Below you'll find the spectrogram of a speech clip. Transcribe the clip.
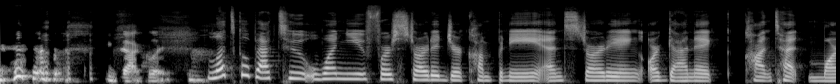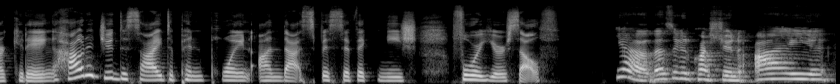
exactly. Let's go back to when you first started your company and starting organic content marketing. How did you decide to pinpoint on that specific niche for yourself? Yeah, that's a good question. I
